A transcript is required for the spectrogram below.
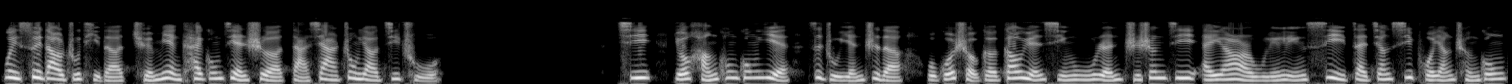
为隧道主体的全面开工建设打下重要基础。七，由航空工业自主研制的我国首个高原型无人直升机 AR500C 在江西鄱阳成功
